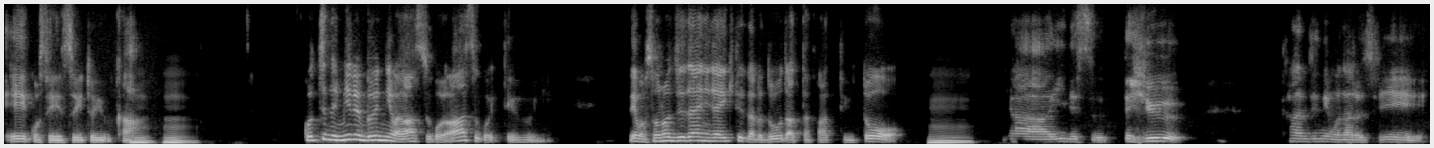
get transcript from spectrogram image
栄枯盛衰というか、うん、うん。こっちで見る分には、ああ、すごい、ああ、すごいっていうふうに。でもその時代にじゃあ生きてたらどうだったかっていうと、うん。いやー、いいですっていう感じにもなるし、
